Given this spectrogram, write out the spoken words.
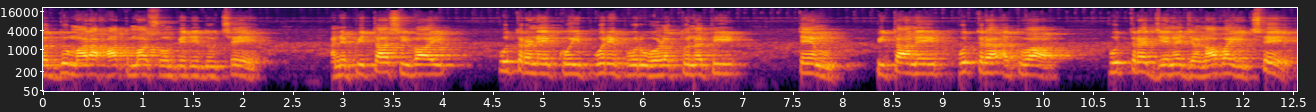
બધું મારા હાથમાં સોંપી દીધું છે અને પિતા સિવાય પુત્રને કોઈ પૂરેપૂરું ઓળખતું નથી. તેમ પિતાને પુત્ર અથવા પુત્ર જેને જણાવવા ઈચ્છે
